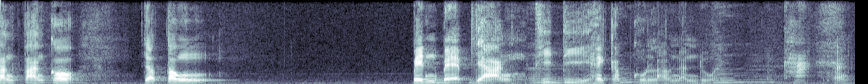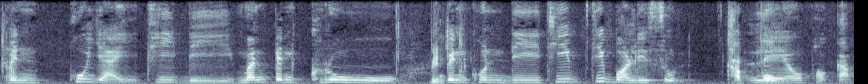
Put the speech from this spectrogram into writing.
ต่างๆ ก็จะต้องเป็นแบบอย่างที่ดีให้กับคนเหล่านั้นด้วยอืมค่ะ นะครับเป็นผู้ใหญ่ที่ดีเหมันเป็นครู เป็นเป็นคนดีที่ที่บริสุทธิ์ครับผมแล้วพอกลับ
